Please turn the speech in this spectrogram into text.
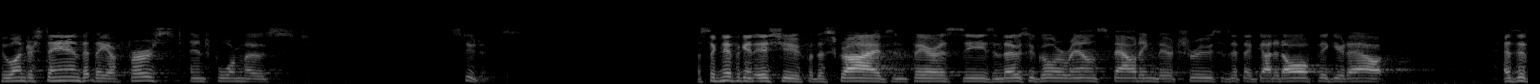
who understand that they are first and foremost students. A significant issue for the scribes and Pharisees and those who go around spouting their truths as if they've got it all figured out as if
